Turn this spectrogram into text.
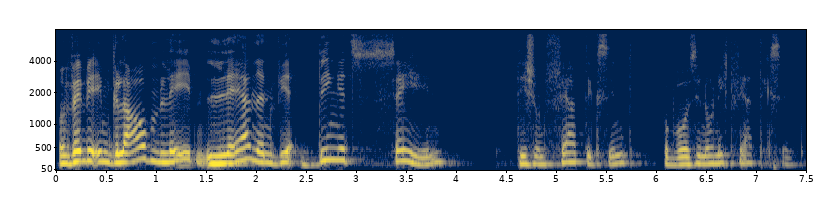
Und wenn wir im Glauben leben, lernen wir Dinge zu sehen, die schon fertig sind, obwohl sie noch nicht fertig sind.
